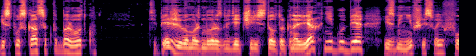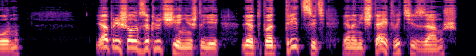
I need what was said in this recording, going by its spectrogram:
и спускался к подбородку. Теперь же его можно было разглядеть через стол только на верхней губе, изменившей свою форму. Я пришел к заключению, что ей лет под тридцать, и она мечтает выйти замуж.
